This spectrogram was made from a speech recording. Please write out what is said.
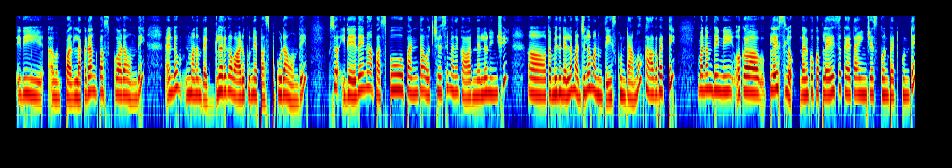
ఇది లకడాంగ్ పసుపు కూడా ఉంది. అండ్ మనం రెగ్యులర్గా వాడుకునే పసుపు కూడా ఉంది. సో ఇది ఏదైనా పసుపు పంట వచ్చేసి మనకు ఆరు నెలల నుంచి తొమ్మిది నెలల మధ్యలో మనం తీసుకుంటాము. కాబట్టి మనం దీన్ని ఒక ప్లేస్లో దానికి ఒక ప్లేస్ కేటాయించేసుకొని పెట్టుకుంటే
